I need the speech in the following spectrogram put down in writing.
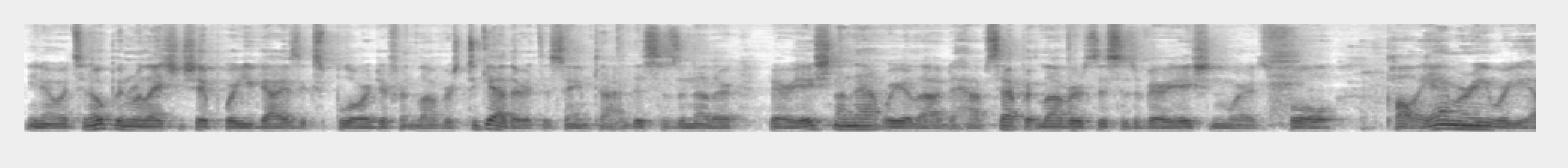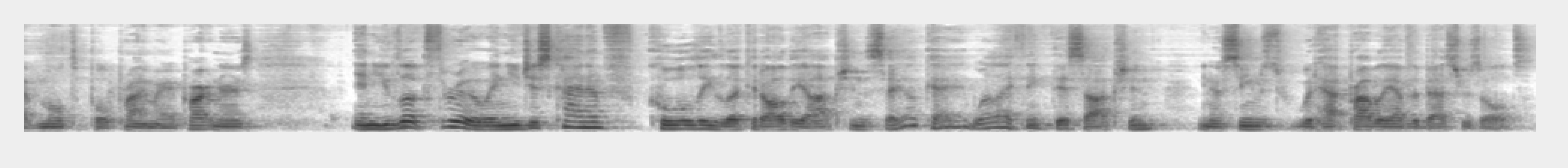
you know it's an open relationship where you guys explore different lovers together at the same time. This is another variation on that where you're allowed to have separate lovers. This is a variation where it's full polyamory where you have multiple primary partners. And you look through and you just kind of coolly look at all the options say okay well i think this option you know seems would have probably have the best results.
